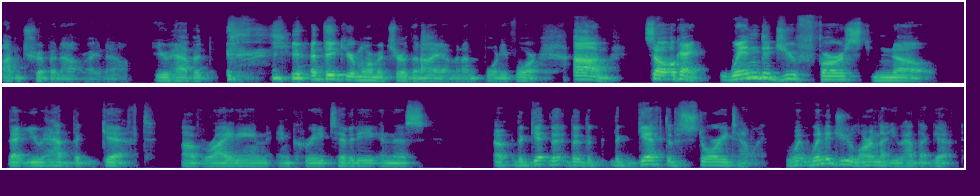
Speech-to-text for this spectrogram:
I'm tripping out right now. You haven't, you, I think you're more mature than I am, and I'm 44. Um, so, okay, when did you first know that you had the gift of writing and creativity in this, uh, the, the, the, the gift of storytelling? When, when did you learn that you had that gift?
